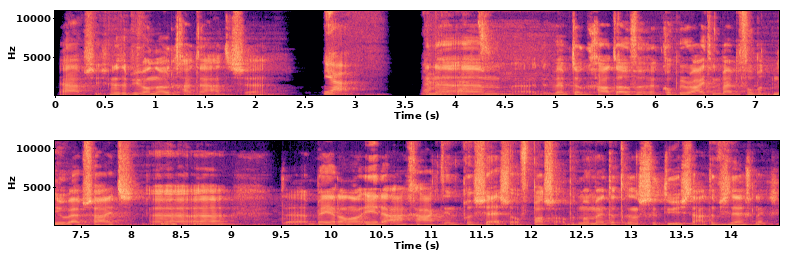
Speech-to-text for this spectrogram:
Ja, precies. En dat heb je wel nodig uiteraard. Dus, uh... ja. ja. En uh, um, we hebben het ook gehad over copywriting bij bijvoorbeeld nieuwe websites. Mm ben je dan al eerder aangehaakt in het proces? Of pas op het moment dat er een structuur staat of iets dergelijks?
